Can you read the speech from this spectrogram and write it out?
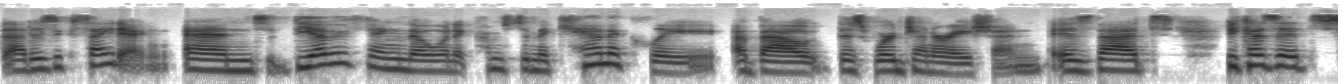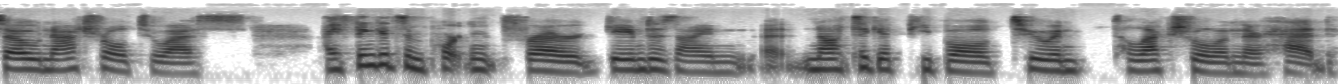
that is exciting. And the other thing, though, when it comes to mechanically about this word generation, is that because it's so natural to us, I think it's important for game design uh, not to get people too intellectual in their head.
